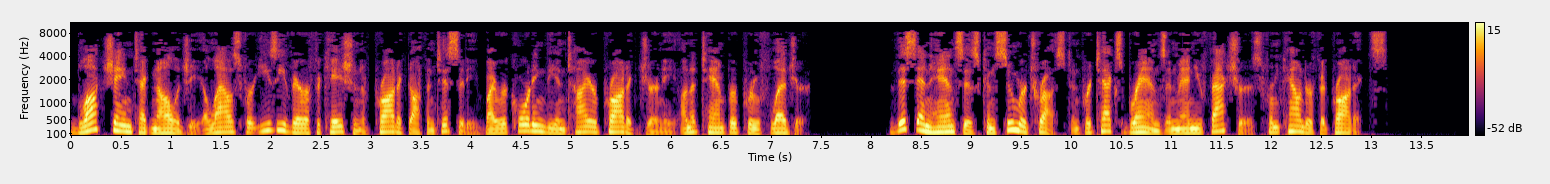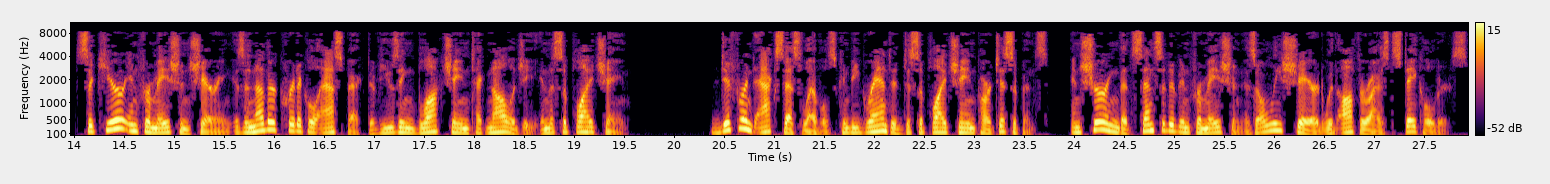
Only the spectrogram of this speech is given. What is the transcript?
Blockchain technology allows for easy verification of product authenticity by recording the entire product journey on a tamper-proof ledger. This enhances consumer trust and protects brands and manufacturers from counterfeit products. Secure information sharing is another critical aspect of using blockchain technology in the supply chain. Different access levels can be granted to supply chain participants, ensuring that sensitive information is only shared with authorized stakeholders.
